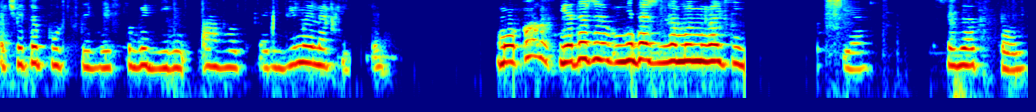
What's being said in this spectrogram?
А что это пусто здесь? Погоди. А, вот, любимые напитки. Я даже, мне даже за мой магазин вообще. Что за отстой?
